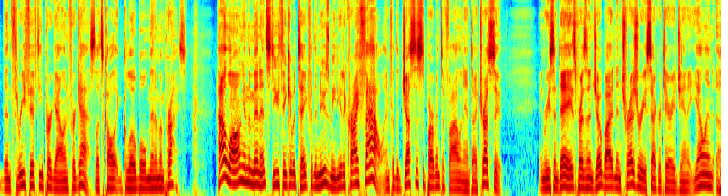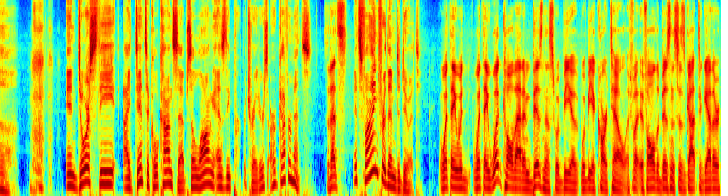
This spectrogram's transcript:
than 350 per gallon for gas. Let's call it global minimum price. How long in the minutes do you think it would take for the news media to cry foul and for the Justice Department to file an antitrust suit? In recent days, President Joe Biden and Treasury Secretary Janet Yellen ugh, endorsed the identical concept so long as the perpetrators are governments. So that's It's fine for them to do it. What they would what they would call that in business would be a would be a cartel. If if all the businesses got together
